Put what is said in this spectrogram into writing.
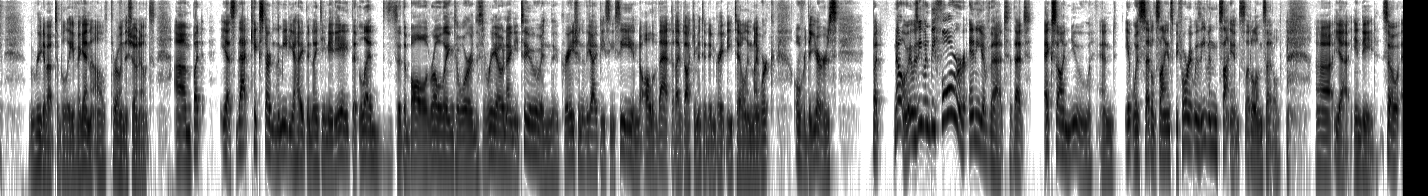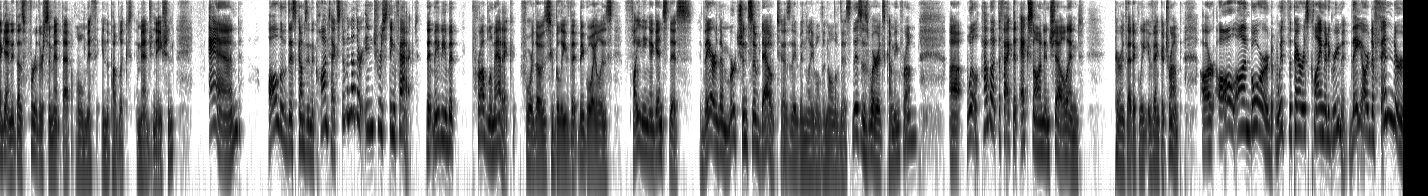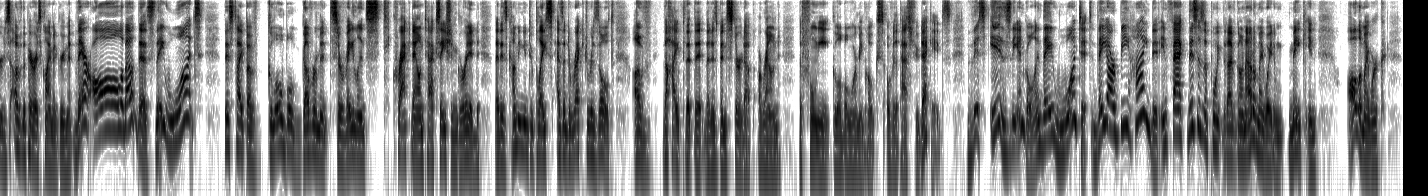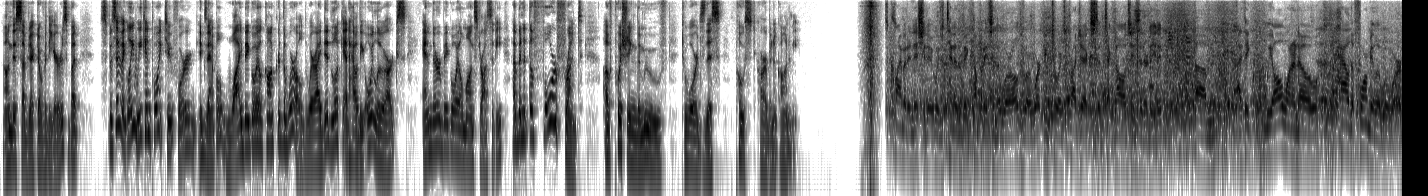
read about to believe. Again, I'll throw in the show notes. Um, but yes, that kickstarted the media hype in 1988 that led to the ball rolling towards Rio 92 and the creation of the IPCC and all of that that I've documented in great detail in my work over the years. But no, it was even before any of that that Exxon knew, and it was settled science before it was even science, let alone settled. Uh, yeah, indeed. So again, it does further cement that whole myth in the public's imagination. And all of this comes in the context of another interesting fact that may be a bit problematic for those who believe that big oil is fighting against this. They are the merchants of doubt, as they've been labeled in all of this. This is where it's coming from. Uh, well, how about the fact that Exxon and Shell and parenthetically Ivanka Trump, are all on board with the Paris Climate Agreement. They are defenders of the Paris Climate Agreement. They're all about this. They want this type of global government surveillance crackdown taxation grid that is coming into place as a direct result of the hype that, that, that has been stirred up around the phony global warming hoax over the past few decades. This is the end goal, and they want it. They are behind it. In fact, this is a point that I've gone out of my way to make in all of my work on this subject over the years, but Specifically, we can point to, for example, why big oil conquered the world, where I did look at how the oligarchs and their big oil monstrosity have been at the forefront of pushing the move towards this post carbon economy. Climate Initiative, which is 10 of the big companies in the world who are working towards projects and technologies that are needed. Um, I think we all want to know how the formula will work,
